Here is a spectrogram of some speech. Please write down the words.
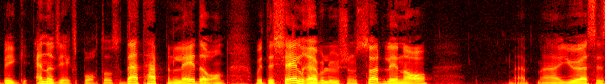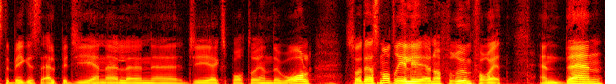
big energy exporter. So that happened later on with the shale revolution. Suddenly now, uh, uh, US is the biggest LPG and LNG exporter in the world, so there's not really enough room for it. And then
